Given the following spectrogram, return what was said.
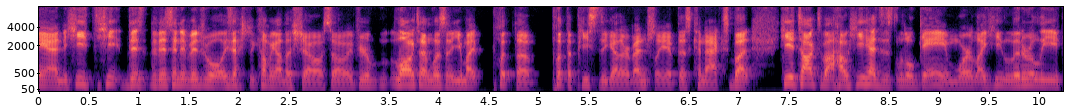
and he he this this individual he's actually coming on the show. So if you're a long time listener you might put the put the pieces together eventually if this connects. But he had talked about how he has this little game where like he literally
